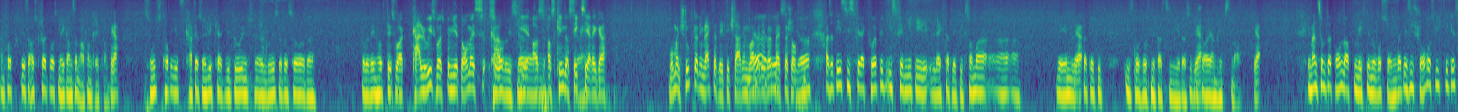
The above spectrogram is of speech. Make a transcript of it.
einfach das ausgestrahlt, was wir ganz am Anfang geredet haben. Ja. Sonst habe ich jetzt keine Persönlichkeit wie du in äh, Luis oder so oder, oder wen hast du? Das war Karl Luis, war es bei mir damals Karl so Luis, ja, eh, ja. Als, als Kind, als Sechsjähriger, wo wir in Stuttgart im Leichtathletikstadion waren bei den das- Weltmeisterschaften. Ja, also das ist vielleicht Vorbild, ist für mich die Leichtathletik. Sommer äh, äh, WM Ja. Ist was, was mich fasziniert. Also die Ja. schaue ich am liebsten an. Ja. Ich meine, zum Davonlaufen möchte ich noch was sagen, weil das ist schon was Wichtiges,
